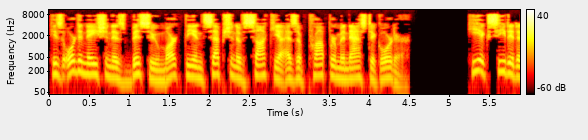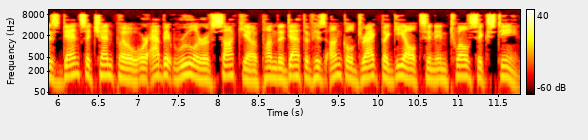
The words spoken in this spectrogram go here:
His ordination as Bhikkhu marked the inception of Sakya as a proper monastic order. He acceded as Dansa Chenpo or abbot ruler of Sakya upon the death of his uncle Dragpa Gyaltsen in 1216.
